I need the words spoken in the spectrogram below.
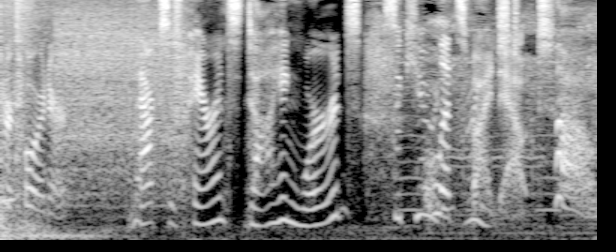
recorder. Max's parents' dying words? Security Let's find out. Oh,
